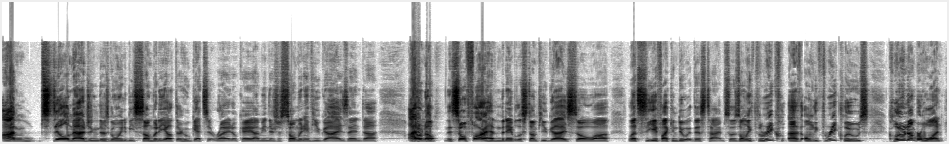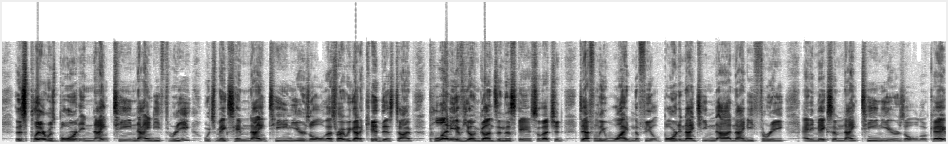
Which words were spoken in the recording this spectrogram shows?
I'm still imagining there's going to be somebody out there who gets it right, okay? I mean, there's just so many of you guys, and uh, I don't know. So far, I haven't been able to stump you guys, so uh, let's see if I can do it this time. So there's only three, uh, only three clues. Clue number one: This player was born in 1993, which makes him 19 years old. That's right, we got a kid this time. Plenty of young guns in this game, so that should definitely widen the field. Born in 1993, and he makes him 19 years old. Okay.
